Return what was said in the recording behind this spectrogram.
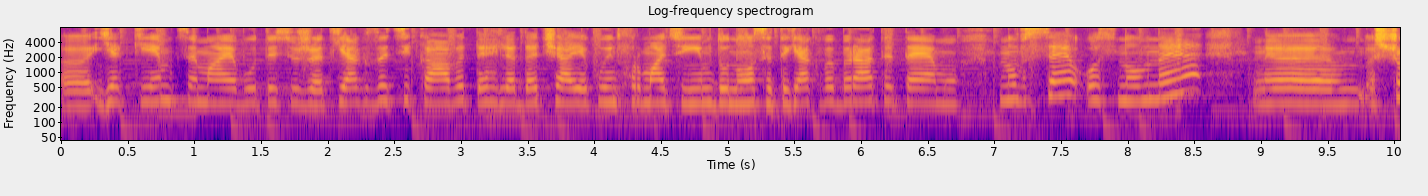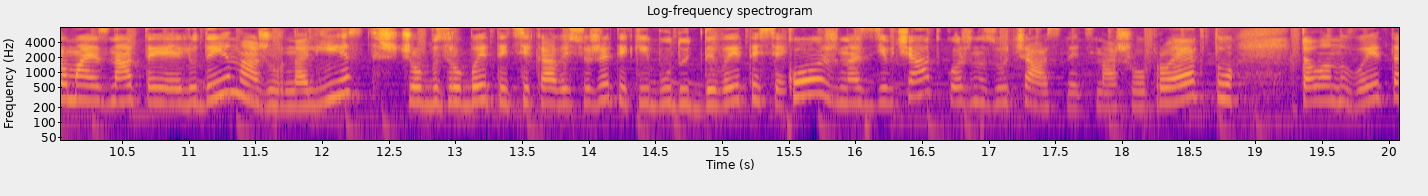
Е, Яким це має бути сюжет, як зацікавити глядача, яку інформацію їм доносити, як вибирати тему. Ну, все основне, е, що має знати людина, журналіст, щоб зробити цікавий сюжет, який будуть дивитися. Кожна з дівчат, кожна з учасниць нашого проекту талановита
